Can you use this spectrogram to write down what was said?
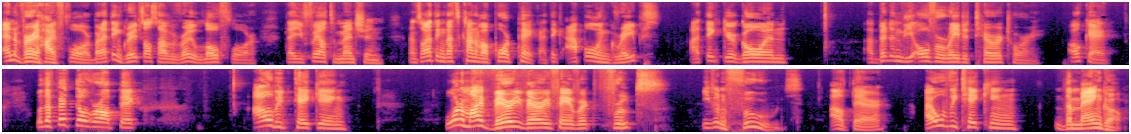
and a very high floor. But I think grapes also have a very low floor that you failed to mention. And so I think that's kind of a poor pick. I think apple and grapes. I think you're going a bit in the overrated territory. Okay, with the fifth overall pick, I will be taking one of my very very favorite fruits even foods out there, I will be taking the mango.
